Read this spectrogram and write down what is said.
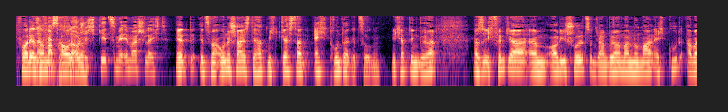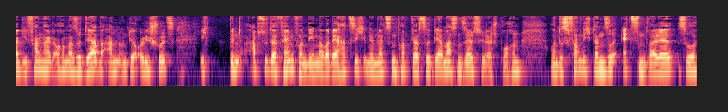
Vor der einer Fest und Sommerpause. Flauschig geht's mir immer schlecht. Jetzt mal ohne Scheiß, der hat mich gestern echt runtergezogen. Ich habe den gehört. Also ich finde ja ähm, Olli Schulz und Jan Böhmermann normal echt gut, aber die fangen halt auch immer so derbe an und der Olli Schulz, ich bin absoluter Fan von dem, aber der hat sich in dem letzten Podcast so dermaßen selbst widersprochen und das fand ich dann so ätzend, weil der so,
